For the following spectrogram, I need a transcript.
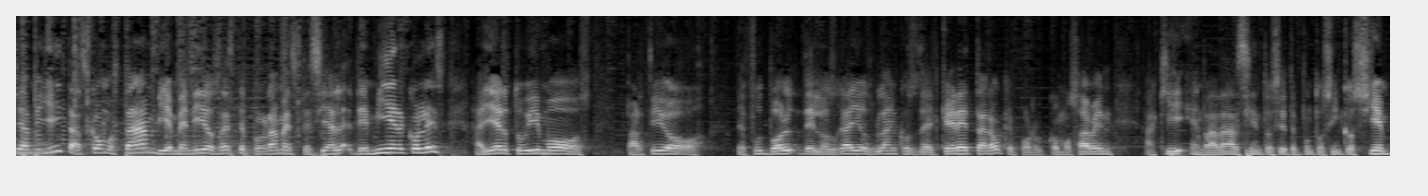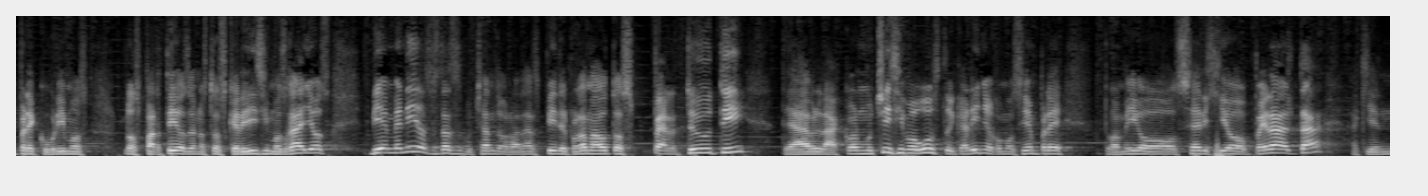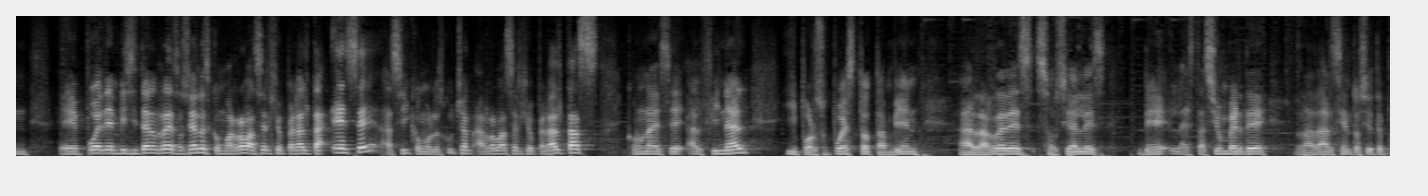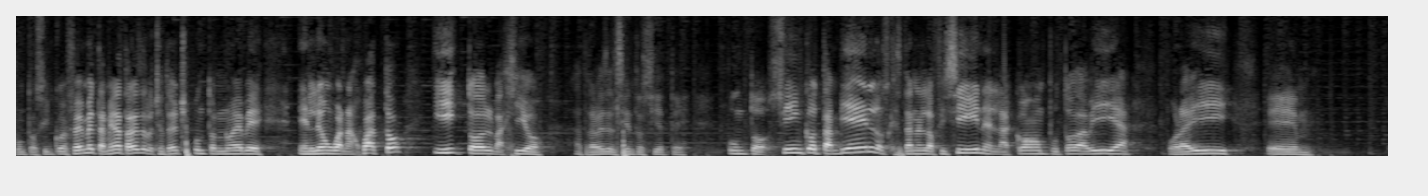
Y amiguitas, ¿cómo están? Bienvenidos a este programa especial de miércoles. Ayer tuvimos partido de fútbol de los Gallos Blancos del Querétaro, que por como saben, aquí en Radar 107.5 siempre cubrimos los partidos de nuestros queridísimos Gallos. Bienvenidos, estás escuchando Radar Speed, el programa Autos Pertuti. Te habla con muchísimo gusto y cariño, como siempre, tu amigo Sergio Peralta, a quien eh, pueden visitar en redes sociales como arroba Sergio Peralta S, así como lo escuchan, arroba Sergio Peraltas, con una S al final, y por supuesto también a las redes sociales de la Estación Verde Radar 107.5 FM, también a través del 88.9 en León, Guanajuato, y todo el Bajío a través del 107.5. También los que están en la oficina, en la compu todavía, por ahí... Eh,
